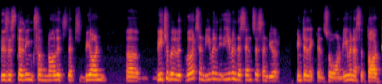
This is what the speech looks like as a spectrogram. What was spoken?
this is telling some knowledge that's beyond uh, reachable with words and even even the senses and your intellect and so on, even as a thought.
